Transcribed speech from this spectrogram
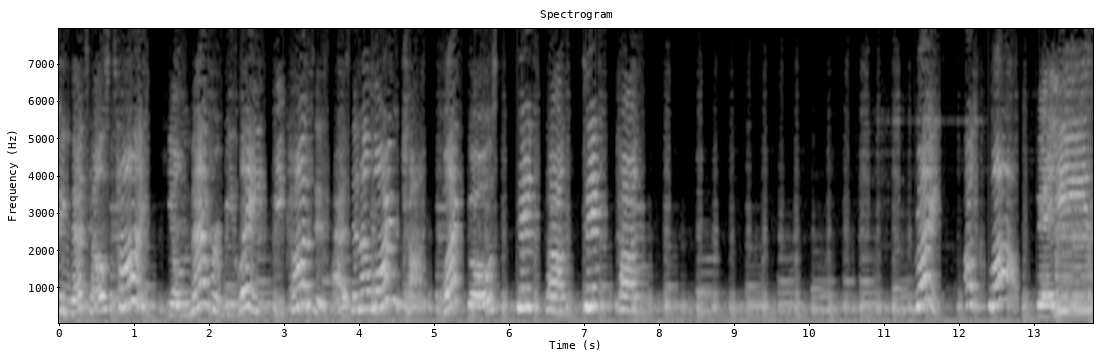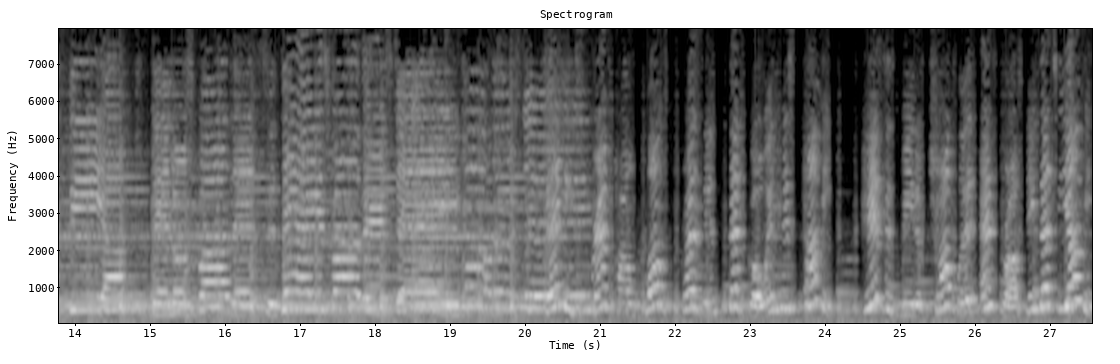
something that tells time. He'll never be late because it has an alarm chime. What goes tick presents that go in his tummy. His is made of chocolate and frosting that's yummy.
